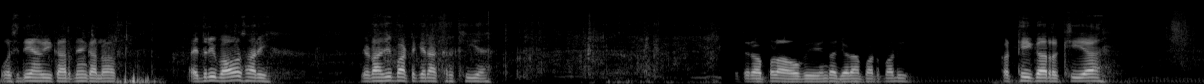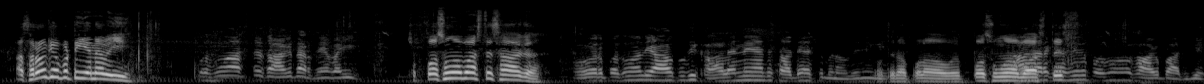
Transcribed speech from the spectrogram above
ਪੁੱਛਦੇ ਆਂ ਵੀ ਕਰਦੇ ਆਂ ਗੱਲਬਾਤ। ਇਧਰ ਹੀ ਬਹੁਤ ਸਾਰੀ ਜੜਾਂ 'ਚ ਪੱਟ ਕੇ ਰੱਖ ਰੱਖੀ ਹੈ ਤੇਰਾ ਭਲਾ ਹੋਵੇ, ਇਹਦਾ ਜੜਾਂ ਪੱਟ ਪਾੜੀ ਇਕੱਠੀ ਕਰ ਰੱਖੀ ਆ। ਆ ਸਰੋਂ ਕਿਉਂ ਪੱਟੀ ਜਾਂਦਾ ਬਈ? ਪਸ਼ੂਆਂ ਵਾਸਤੇ ਸਾਗ ਧਰਦੇ ਆ ਬਾਈ। ਅੱਛਾ, ਪਸ਼ੂਆਂ ਵਾਸਤੇ ਸਾਗ? ਹੋਰ ਪਸ਼ੂਆਂ ਦੀ ਆਪ ਤੁਸੀਂ ਖਾ ਲੈਣੇ ਆ ਤੇ ਸਾਡੇ ਵਾਸਤੇ ਬਣਾਉਂਦੇ ਨਹੀਂ ਉਹ ਤੇਰਾ ਭਲਾ ਹੋਵੇ ਪਸ਼ੂਆਂ ਵਾਸਤੇ ਪਸ਼ੂਆਂ ਨੂੰ ਸਾਗ ਪਾ ਦਈਏ।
